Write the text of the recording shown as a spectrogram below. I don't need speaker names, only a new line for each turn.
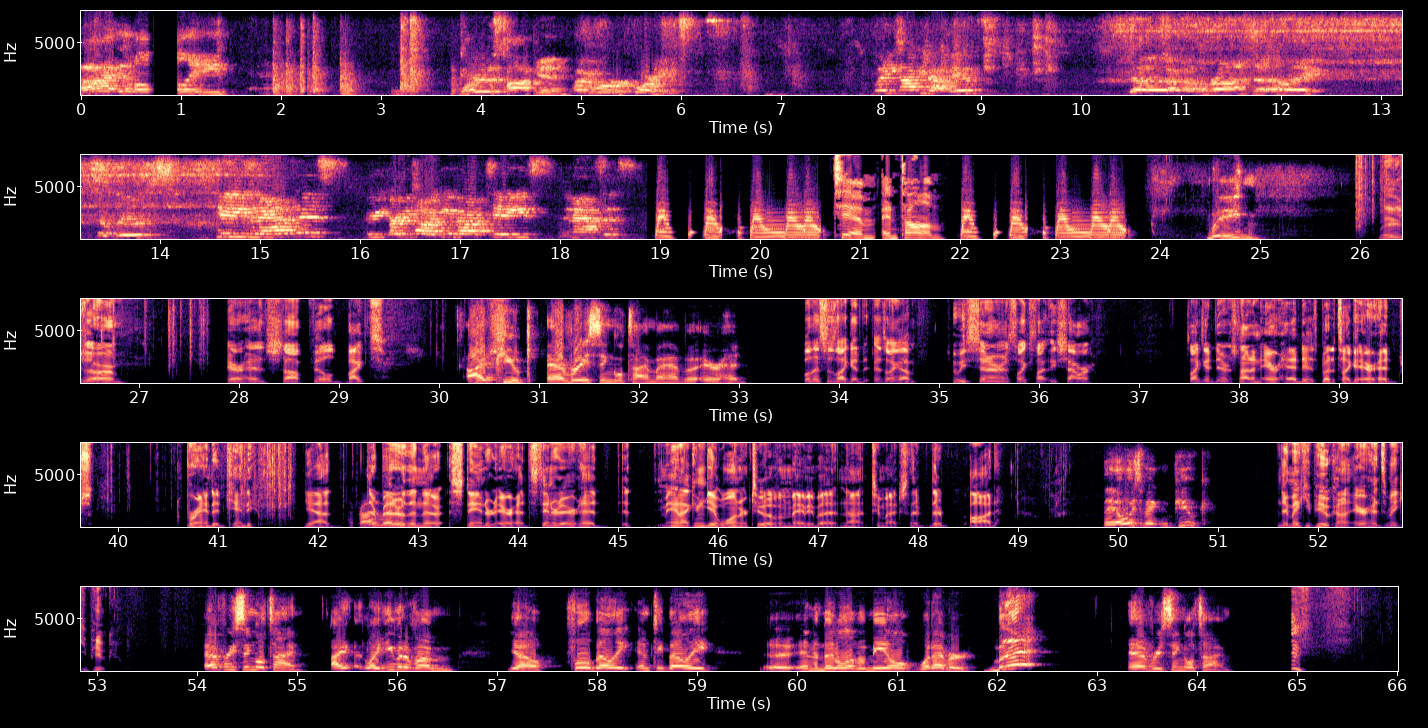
Hi, Emily. We're just talking. I mean, we're recording.
What are you talking about, boobs?
So, talking about LeBron to LA.
So boobs, titties and asses? Are you, are you talking about titties and asses?
Tim and Tom.
What are you eating?
These are Airhead soft filled bites.
I puke every single time I have an airhead.
Well, this is like a it's like a chewy center. and It's like slightly sour. It's like a it's not an Airhead, it's, but it's like an Airhead branded candy. Yeah, they're better than the standard Airhead. The standard Airhead, it, man, I can get one or two of them maybe, but not too much. They're they're odd.
They always make me puke.
They make you puke, huh? Airheads make you puke.
Every single time. I like even if I'm, you know, full belly, empty belly, uh, in the middle of a meal, whatever. Bleh! Every single time.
